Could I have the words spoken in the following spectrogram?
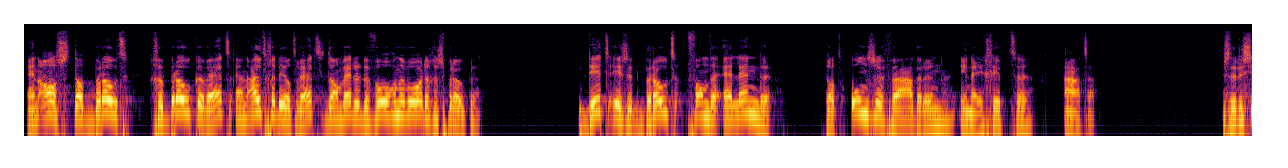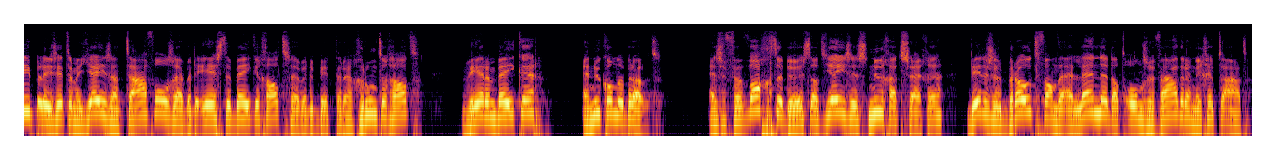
En als dat brood gebroken werd en uitgedeeld werd, dan werden de volgende woorden gesproken. Dit is het brood van de ellende dat onze vaderen in Egypte aten. Dus de discipelen zitten met Jezus aan tafel. Ze hebben de eerste beker gehad, ze hebben de bittere groente gehad, weer een beker en nu komt het brood. En ze verwachten dus dat Jezus nu gaat zeggen: Dit is het brood van de ellende dat onze vaderen in Egypte aten.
